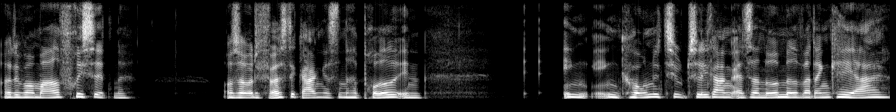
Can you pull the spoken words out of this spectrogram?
og det var meget frisættende. Og så var det første gang, jeg sådan havde prøvet en, en, en kognitiv tilgang, altså noget med, hvordan kan jeg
